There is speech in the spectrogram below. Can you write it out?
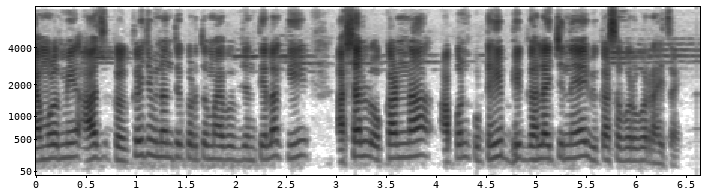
त्यामुळे मी आज कळकळीची विनंती करतो मायबाप जनतेला की अशा लोकांना आपण कुठेही भीक घालायची नाही विकासाबरोबर राहायचं आहे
